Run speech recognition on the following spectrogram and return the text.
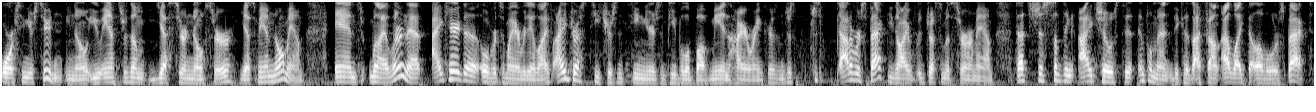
or senior student. You know, you answer them yes sir, no sir, yes ma'am, no ma'am. And when I learned that, I carried it over to my everyday life. I address teachers and seniors and people above me and higher rankers and just, just out of respect, you know, I address them as sir or ma'am. That's just something I chose to implement because I found I like that level of respect.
